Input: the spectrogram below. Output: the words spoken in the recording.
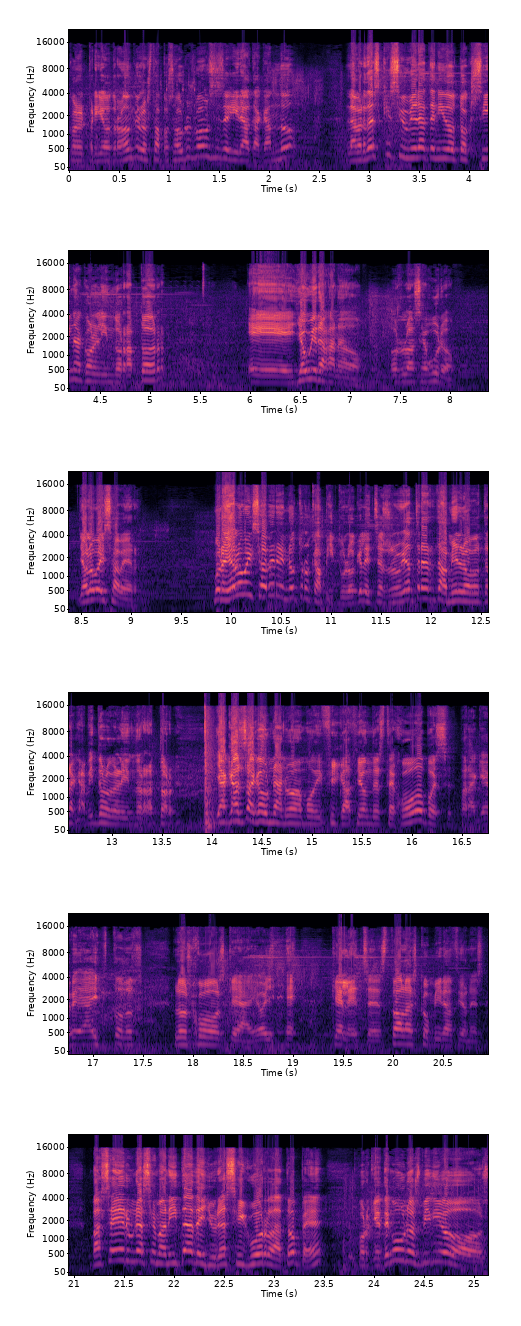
con el Priotrodon que los Taposaurus Vamos a seguir atacando. La verdad es que si hubiera tenido toxina con el Indoraptor eh, Ya hubiera ganado, os lo aseguro. Ya lo vais a ver bueno, ya lo vais a ver en otro capítulo. ¿Qué leches? Os voy a traer también luego otro capítulo con el Indoraptor Ya que han sacado una nueva modificación de este juego Pues para que veáis todos los juegos que hay. Oye, qué leches, todas las combinaciones. Va a ser una semanita de Jurassic World a tope, ¿eh? Porque tengo unos vídeos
